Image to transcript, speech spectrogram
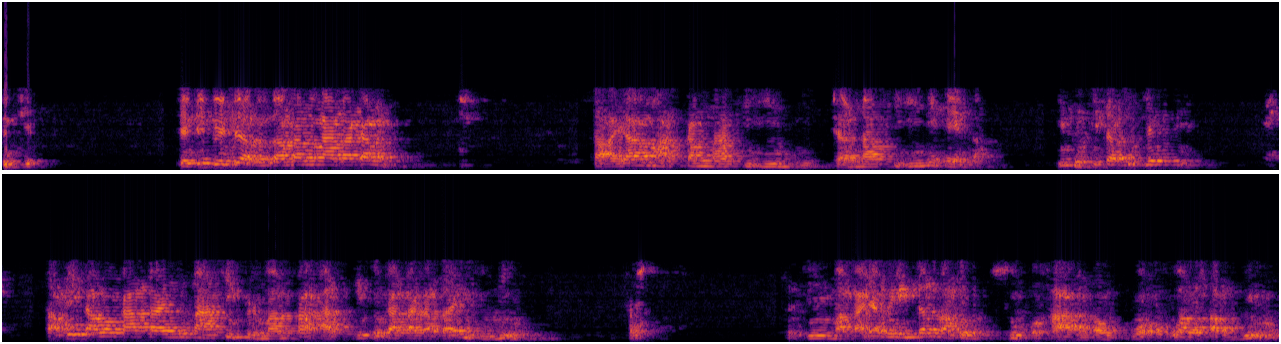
subjek. Jadi beda loh, akan mengatakan saya makan nasi ini dan nasi ini enak. Itu bisa subjektif. Tapi kalau kata itu nasi bermanfaat, itu kata-kata yang dulu. Jadi makanya wiridan langsung subhanallah walhamdulillah.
